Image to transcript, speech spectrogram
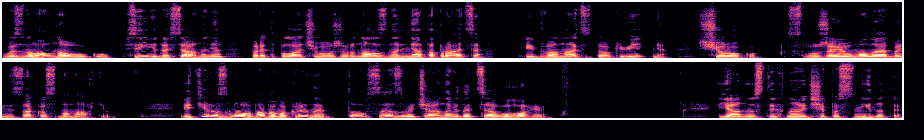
визнавав науку, всі її досягнення передплачував журнал Знання та праця і 12 квітня щороку служив молебень за космонавтів. І ті розмови баби Макрини то все, звичайно, від отця Гоги. Я не встиг навіть ще поснідати,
